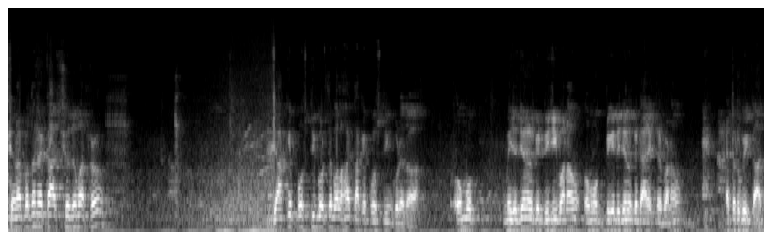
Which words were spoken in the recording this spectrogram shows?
সেনাপ্রধানের কাজ শুধুমাত্র যাকে পোস্টিং করতে বলা হয় তাকে পোস্টিং করে দেওয়া। অমুক মেজর জেনারেলকে ডিজি বানাও, অমুক ব্রিগেডিয়ার জেনারেলকে ডাইরেক্টর বানাও, এতটুকুই কাজ।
